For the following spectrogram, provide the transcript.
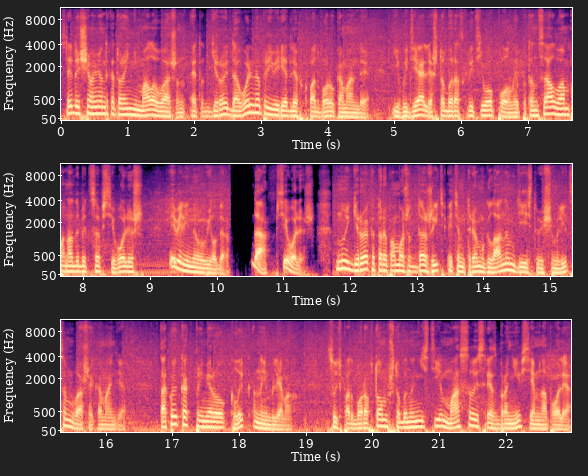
Следующий момент, который немаловажен, этот герой довольно привередлив к подбору команды – и в идеале, чтобы раскрыть его полный потенциал, вам понадобится всего лишь Эвелина Уилбер. Да, всего лишь. Ну и герой, который поможет дожить этим трем главным действующим лицам в вашей команде. Такой, как, к примеру, клык на эмблемах. Суть подбора в том, чтобы нанести массовый срез брони всем на поле,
